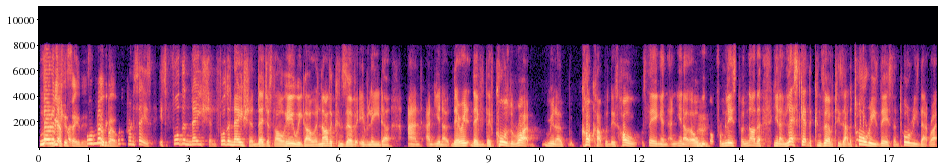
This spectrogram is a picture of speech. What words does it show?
No, no, we no. can but- say this. Well, no, Here we go. what I'm trying to say is, it's for the nation. For the nation, they're just, oh, here we go, another conservative leader, and and you know, they're they've they've caused the right, you know, cock up with this whole thing, and and you know, oh, Hmm. we've got from Liz to another, you know, let's get the conservatives out, the Tories this and Tories that, right?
